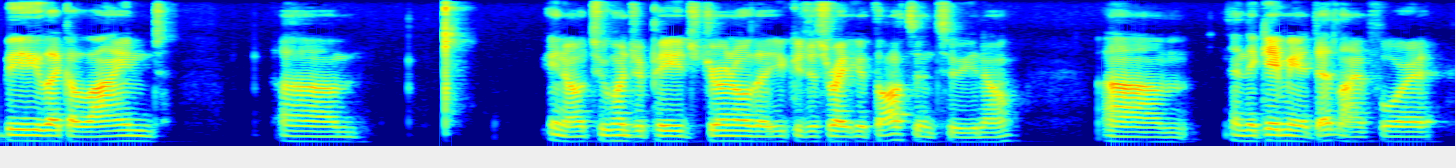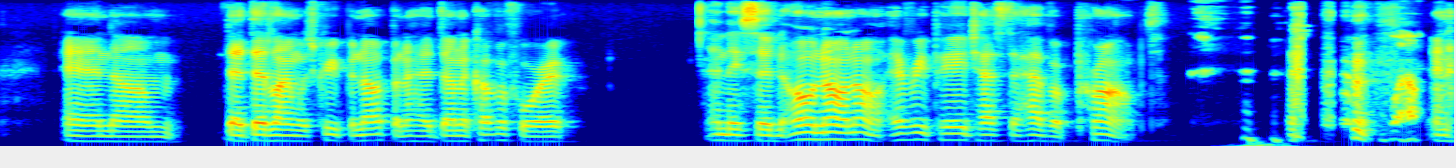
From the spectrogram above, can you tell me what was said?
be like a lined, um, you know, 200 page journal that you could just write your thoughts into, you know. Um, and they gave me a deadline for it, and um, that deadline was creeping up, and I had done a cover for it, and they said, "Oh no, no, every page has to have a prompt." Wow. and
